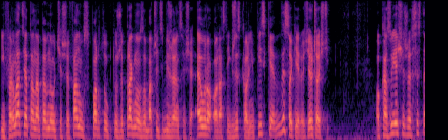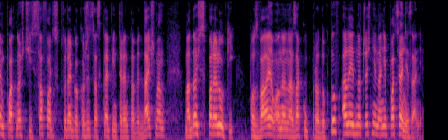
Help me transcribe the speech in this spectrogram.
Informacja ta na pewno ucieszy fanów sportu, którzy pragną zobaczyć zbliżające się Euro oraz Igrzyska Olimpijskie w wysokiej rozdzielczości. Okazuje się, że system płatności Sofor, z którego korzysta sklep internetowy Deichmann, ma dość spore luki. Pozwalają one na zakup produktów, ale jednocześnie na niepłacenie za nie.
